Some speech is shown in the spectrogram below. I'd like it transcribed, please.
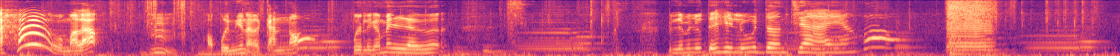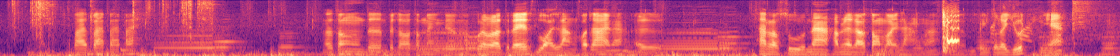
อ้าวมาแล้ว อืมขอปืนนี้หน่อยละกันเนาะ ปืนอะไรก็ไม่เลอะปืนอะไรไม่รู้แต่ให้รู้มันโดนใจอะไปไปไปไปเราต้องเดินไปรอตำแหน่งเดิมนะเพื่อเราจะได้ลอยหลังเขาได้นะ เออ ถ้าเราสู้หน้าเขาไม่ได้เราต้องลอยหลังนะเออมันเป็นกลยุทธ์เนี้ยใ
